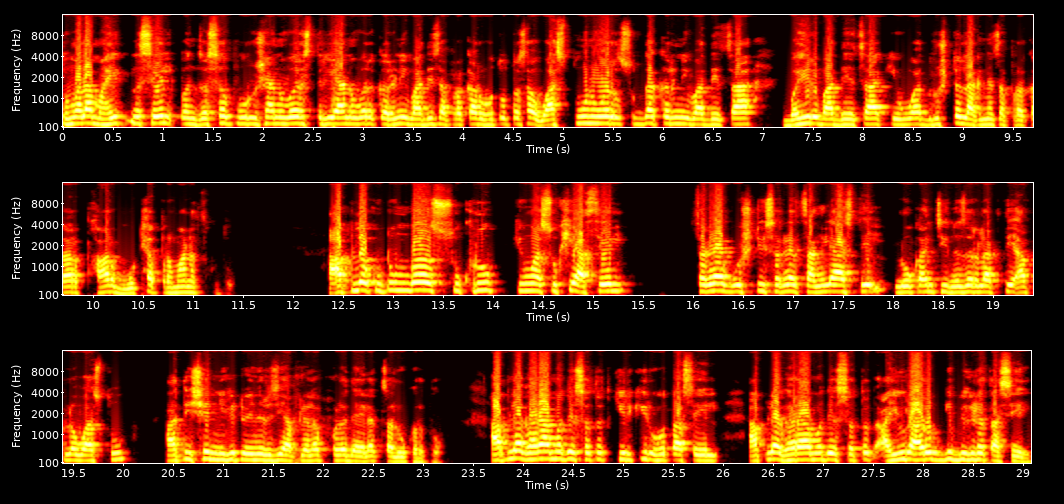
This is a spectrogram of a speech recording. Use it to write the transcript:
तुम्हाला माहीत नसेल पण जसं पुरुषांवर स्त्रियांवर करणीबाधेचा प्रकार होतो तसा वास्तूंवर सुद्धा करणीबाधेचा बहिर्बाधेचा किंवा दृष्ट लागण्याचा प्रकार फार मोठ्या प्रमाणात होतो. आपलं कुटुंब सुखरूप किंवा सुखी असेल सगळ्या गोष्टी सगळ्या चांगल्या असतील लोकांची नजर लागते आपलं वास्तू अतिशय निगेटिव्ह एनर्जी आपल्याला फळं द्यायला चालू करतो. आपल्या घरामध्ये सतत किरकिर होत असेल आपल्या घरामध्ये सतत आयुर आरोग्य बिघडत असेल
